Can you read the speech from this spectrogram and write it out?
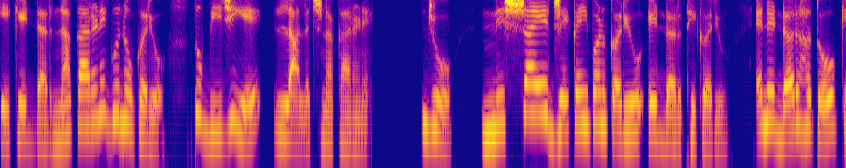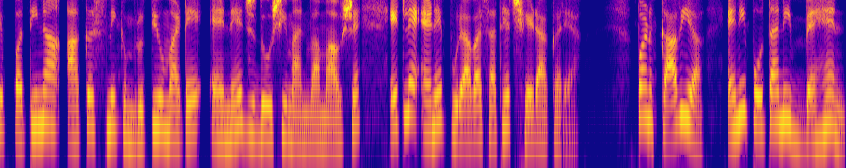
એકે ડરના કારણે ગુનો કર્યો, તો બીજીએ લાલચના કારણે. જો નિશાએ જે કંઈ પણ કર્યું એ ડરથી કર્યું. એને ડર હતો કે પતિના આકસ્મિક મૃત્યુ માટે એને જ દોષી માનવામાં આવશે, એટલે એણે પુરાવા સાથે છેડા કર્યા. પણ કાવ્ય, એની પોતાની બહેન,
